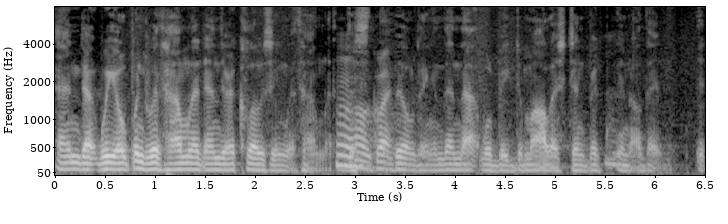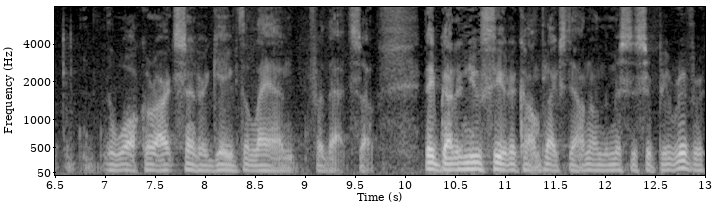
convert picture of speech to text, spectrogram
And uh, we opened with Hamlet, and they're closing with Hamlet. This Oh, great. building, and then that will be demolished, and be- you know, they, it, the Walker Arts Center gave the land for that. So they've got a new theater complex down on the Mississippi River.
